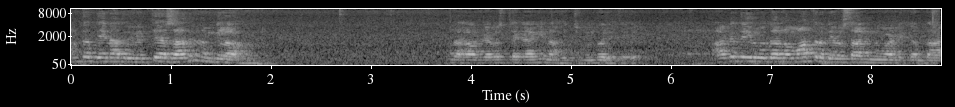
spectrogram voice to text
ಅಂಥದ್ದೇನಾದರೂ ವ್ಯತ್ಯಾಸ ಆದರೆ ನಮಗೆ ಲಾಭ ಉಂಟು. ಅಂತಹ ವ್ಯವಸ್ಥೆಗಾಗಿ ನಾವು ಹೆಚ್ಚು ಮುಂದುವರಿತೇವೆ. ಆಗದೇ ಇರುವುದನ್ನು ಮಾತ್ರ ದೇವಸ್ಥಾನದಿಂದ ಮಾಡಲಿಕ್ಕಂತಹ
